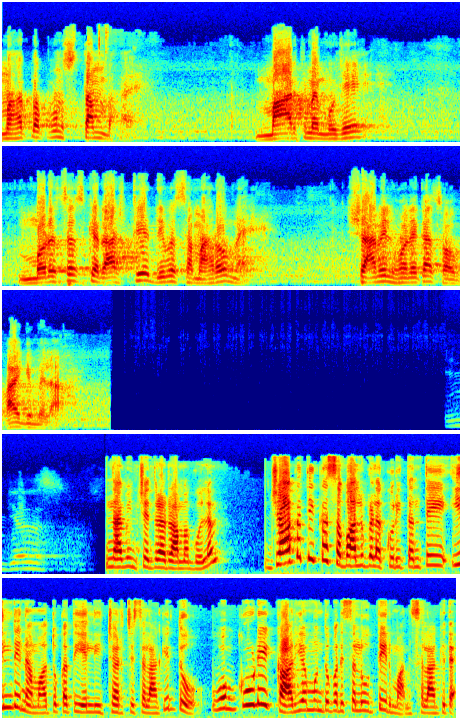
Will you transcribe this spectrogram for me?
महत्वपूर्ण स्तंभ है मार्च में मुझे मॉरिशस के राष्ट्रीय दिवस समारोह में शामिल होने का सौभाग्य मिला ನವೀನ್ ಚಂದ್ರ ರಾಮಗೋಲಂ ಜಾಗತಿಕ ಸವಾಲುಗಳ ಕುರಿತಂತೆ ಇಂದಿನ ಮಾತುಕತೆಯಲ್ಲಿ ಚರ್ಚಿಸಲಾಗಿದ್ದು ಒಗ್ಗೂಡಿ ಕಾರ್ಯ ಮುಂದುವರಿಸಲು ತೀರ್ಮಾನಿಸಲಾಗಿದೆ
